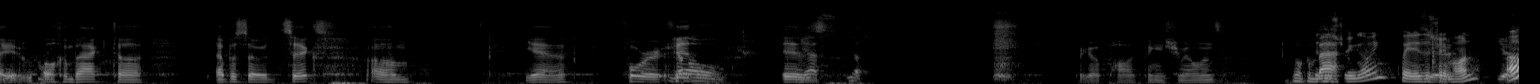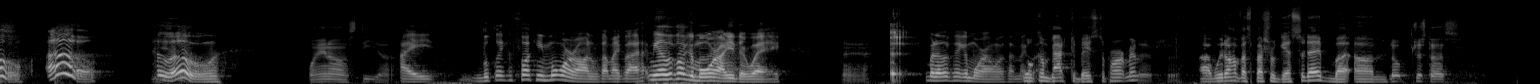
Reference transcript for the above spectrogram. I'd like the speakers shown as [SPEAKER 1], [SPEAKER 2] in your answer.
[SPEAKER 1] right, welcome back to episode six. Um, yeah, for fifth
[SPEAKER 2] Yo.
[SPEAKER 1] is
[SPEAKER 2] Yes, yes.
[SPEAKER 1] there we go. Pog thingy StreamElements.
[SPEAKER 2] Welcome
[SPEAKER 3] Is the
[SPEAKER 2] back.
[SPEAKER 3] stream going? Wait, is the stream
[SPEAKER 1] Yeah.
[SPEAKER 3] on?
[SPEAKER 1] Yes.
[SPEAKER 3] Oh, oh, hello.
[SPEAKER 1] Buenos dias.
[SPEAKER 3] I look like a fucking moron without my glass. I mean, I look like a moron either way,
[SPEAKER 1] Eh,
[SPEAKER 3] but I look like a moron without my
[SPEAKER 2] Welcome
[SPEAKER 3] glass.
[SPEAKER 2] back to Based Department. Uh, we don't have a special guest today, but um,
[SPEAKER 1] Nope, just us.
